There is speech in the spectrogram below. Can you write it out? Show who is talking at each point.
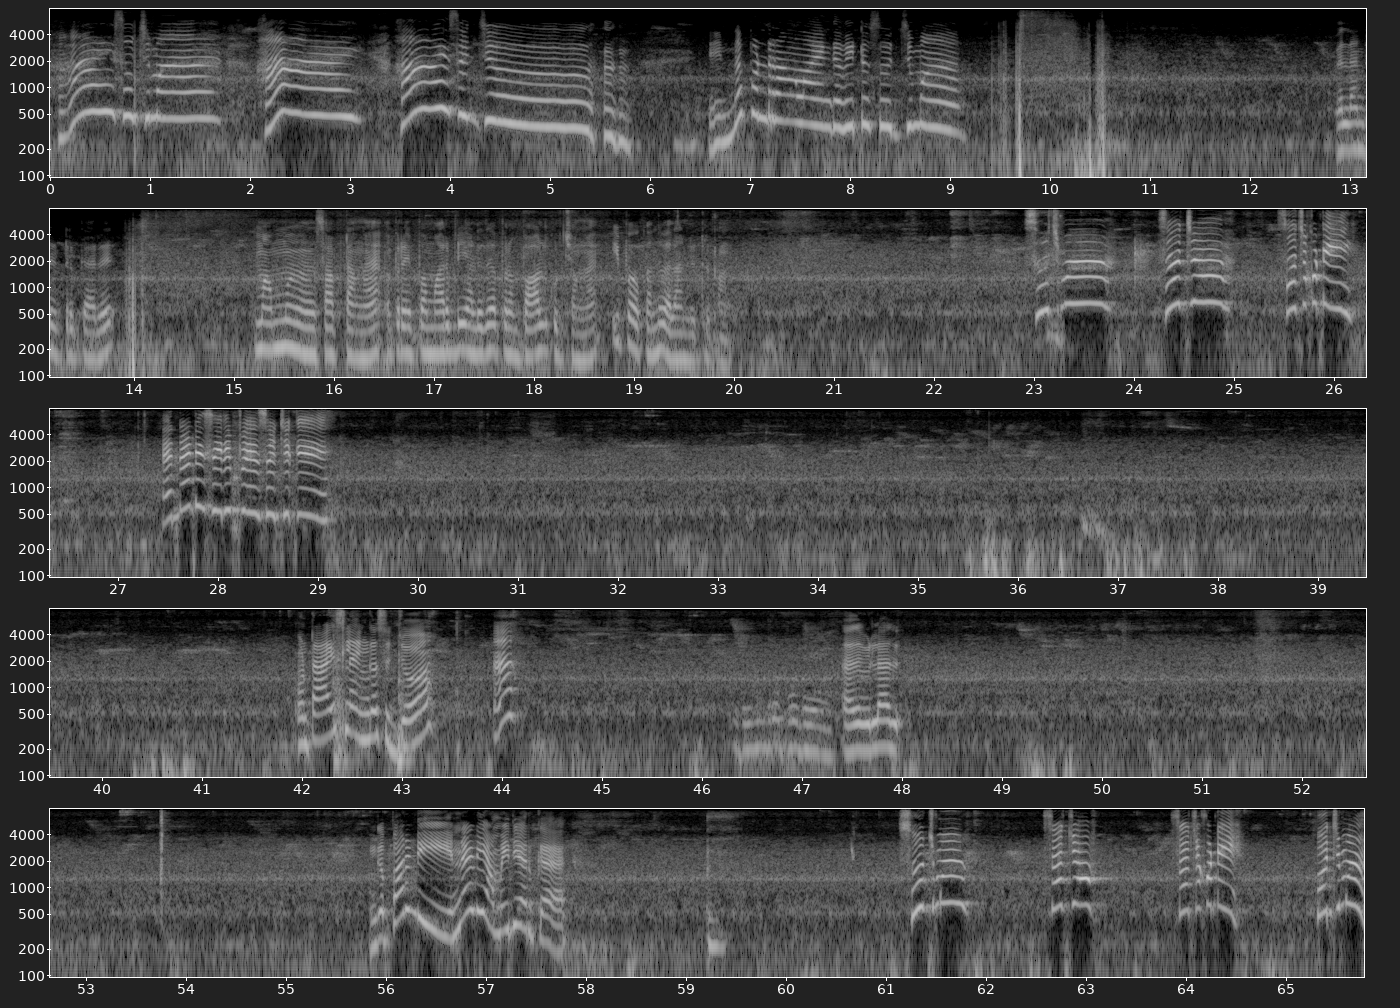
Speaker 1: Hi சுஜுமா hi hi Suju என்ன பண்ணுறாங்களா எங்கள் வீட்டு சுஜுமா விளாண்டுட்ருக்காரு மம்மு சாப்பிட்டாங்க. அப்புறம் இப்போ மறுபடியும் அழுது அப்புறம் பால் குடித்தாங்க இப்போ உட்காந்து விளாண்டுட்ருக்காங்க சுஜ்மா சுஜு சுஜு குட்டி! என்னடி சிரிப்பு சுஜுக்கு உன் டாய்ஸ்லாம் எங்கே சுஜோ? ஆ? அது விழாது. இங்கே பாருடி என்னடி அமைதியாக இருக்க? சூச்சுமா சச்சா சச்சா குட்டி! போச்சுமா!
